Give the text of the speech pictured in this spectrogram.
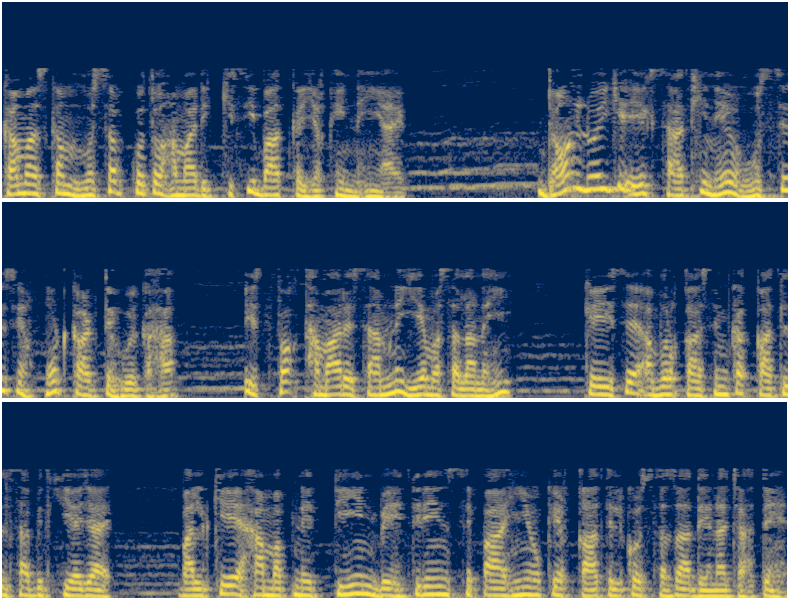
کم از کم مصب کو تو ہماری کسی بات کا یقین نہیں آئے گا۔ ڈان لوئی کے ایک ساتھی نے غصے سے ہونٹ کاٹتے ہوئے کہا، اس وقت ہمارے سامنے یہ مسئلہ نہیں کہ اسے ابو القاسم کا قاتل ثابت کیا جائے، بلکہ ہم اپنے تین بہترین سپاہیوں کے قاتل کو سزا دینا چاہتے ہیں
